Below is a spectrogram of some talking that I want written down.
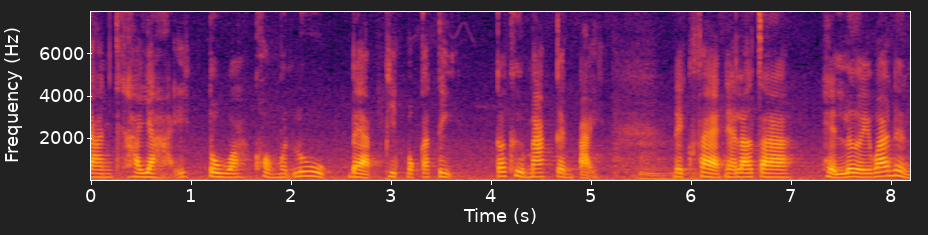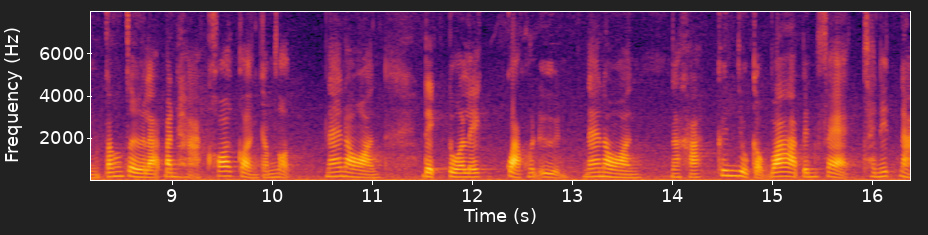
การขยายตัวของมดลูกแบบผิดปกติก็คือมากเกินไปอืมเด็กแฝดเนี่ยเราจะเห็นเลยว่าหนึ่งต้องเจอและปัญหาคลอดก่อนกำหนดแน่นอน เด็กตัวเล็กกว่าคนอื่นแน่นอนนะคะ ขึ้นอยู่กับว่าเป็นแฝดชนิดไหน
